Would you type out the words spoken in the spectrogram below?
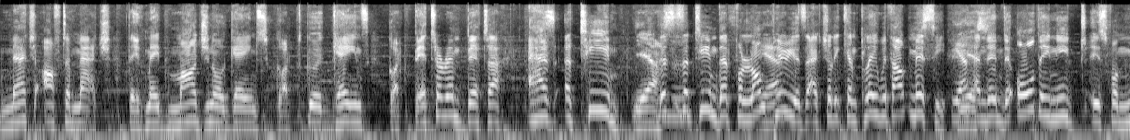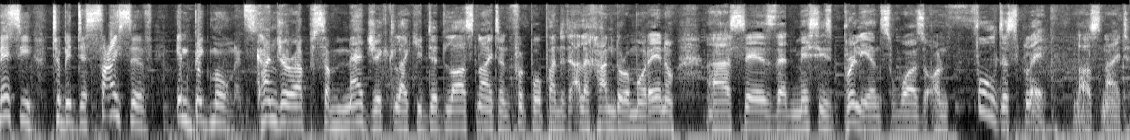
match after match, they've made marginal gains, got good gains, got better and better as a team. Yeah. This is a team that for long Yeah. periods actually can play without Messi. Yeah. Yes. And then the, all they need is for Messi to be decisive in big moments. Conjure up some magic like you did last night, and football pundit Alejandro Moreno uh, says that Messi's brilliance was on full display last night.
